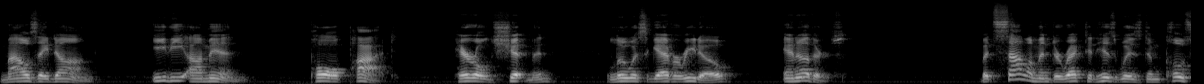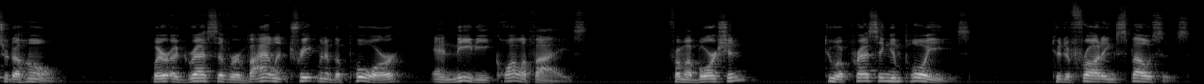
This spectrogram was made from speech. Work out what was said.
Mao Zedong, Idi Amin, Pol Pot, Harold Shipman, Louis Garavito, and others. But Solomon directed his wisdom closer to home, where aggressive or violent treatment of the poor and needy qualifies, from abortion to oppressing employees to defrauding spouses,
